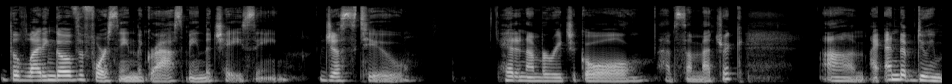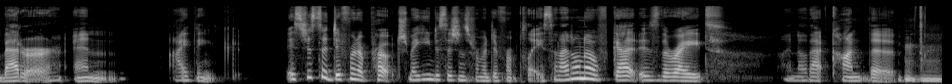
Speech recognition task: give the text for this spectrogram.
the letting go of the forcing, the grasping, the chasing, just to hit a number, reach a goal, have some metric, um, I end up doing better. And I think it's just a different approach, making decisions from a different place. And I don't know if gut is the right. I know that con the hmm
